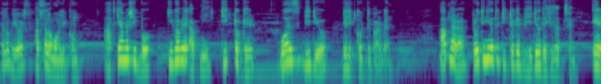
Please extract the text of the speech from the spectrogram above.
হ্যালো ভিউয়ার্স আসসালামু আলাইকুম। আজকে আমরা শিখব কীভাবে আপনি টিকটকের ওয়াজ ভিডিও ডিলিট করতে পারবেন। আপনারা প্রতিনিয়ত টিকটকে ভিডিও দেখে যাচ্ছেন, এর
